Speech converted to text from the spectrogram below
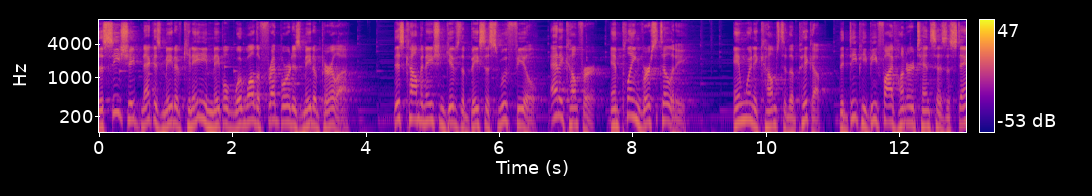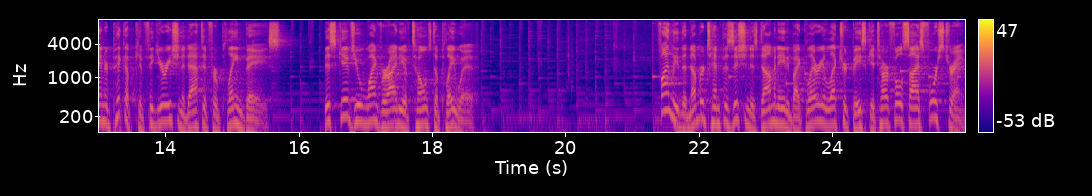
The C-shaped neck is made of Canadian maple wood while the fretboard is made of perla. This combination gives the bass a smooth feel, added comfort, and playing versatility. And when it comes to the pickup, the DPB 510 has a standard pickup configuration adapted for plain bass. This gives you a wide variety of tones to play with. Finally, the number 10 position is dominated by Glarry electric bass guitar full-size 4-string.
